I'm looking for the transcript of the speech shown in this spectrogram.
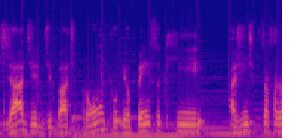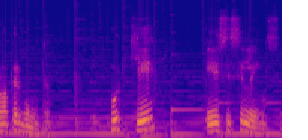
Já de, de bate-pronto, eu penso que a gente precisa fazer uma pergunta. Por que esse silêncio?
